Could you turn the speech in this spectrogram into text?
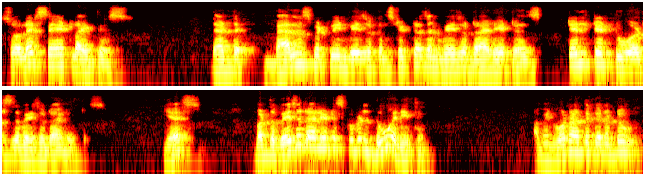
So let's say it like this, that the balance between vasoconstrictors and vasodilators tilted towards the vasodilators. Yes, but the vasodilators couldn't do anything. I mean, what are they going to do?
